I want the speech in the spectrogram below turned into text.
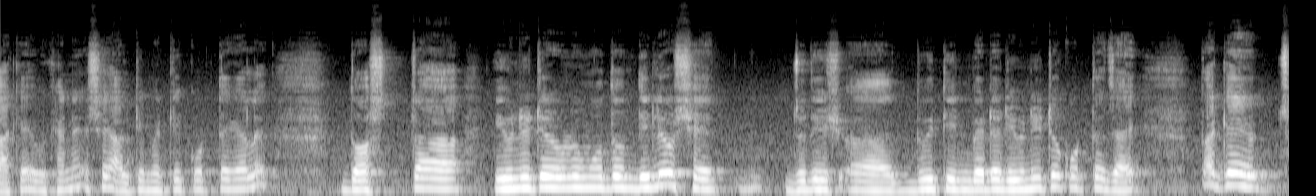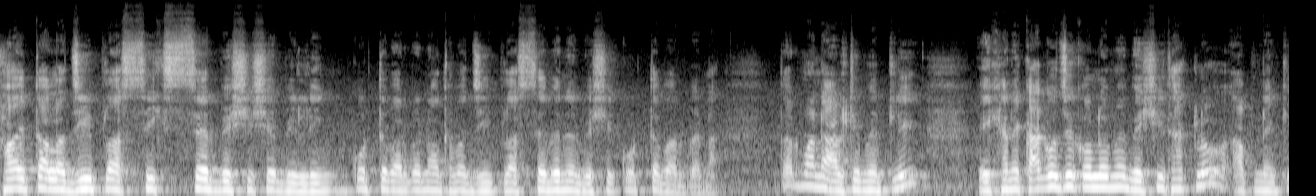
তাকে ওখানে সে আলটিমেটলি করতে গেলে দশটা ইউনিটের অনুমোদন দিলেও সে যদি দুই, তিন বেডের ইউনিটও করতে যায়, তাকে ছয়তলা জি প্লাস সিক্সের বেশি সে বিল্ডিং করতে পারবে না, অথবা জি প্লাস সেভেনের বেশি করতে পারবে না। তার মানে আলটিমেটলি এখানে কাগজে কলমে বেশি থাকলেও আপনাকে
